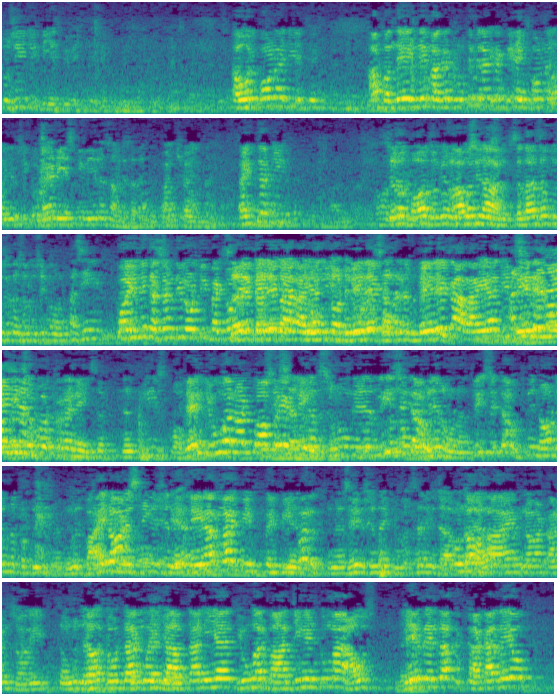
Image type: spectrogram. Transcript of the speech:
ਤੁਸੀਂ ਜੀ? ਡੀਐਸਪੀ ਵਿੱਚ ਹੋਰ ਕੌਣ ਆ ਜੀ ਇੱਥੇ? ਆ ਬੰਦੇ ਇੰਨੇ ਮਗਰ ਤੇ ਮੇਰਾ ਅੱਗੇ ਐ ਕੌਣ ਆ ਜੀ ਤੁਸੀਂ ਕੌਣ? ਮੈਂ ਡੀਐਸਪੀ ਵਿਜੀਲੈਂਸ ਆਫਿਸਰ ਸਰ ਅੱਛਾ ਜੀ ਇੱਧਰ ਜੀ ਚਲੋ ਬਹੁਤ ਹੋ ਗਿਆ। ਤੁਸੀਂ ਸਰਦਾਰ। ਸਰਦਾਰ ਸਾਹਿਬ ਤੁਸੀਂ ਦੱਸੋ ਤੁਸੀਂ ਕੌਣ? ਅਸੀਂ ਕੋਈ ਨਹੀਂ ਦੱਸਣ ਦੀ ਲੋੜ ਨਹੀਂ ਬੈਠੋ। ਸਰ, ਇਹ ਮੇਰੇ ਘਰ ਆਏ ਆ ਜੀ। ਤੁਹਾਡੇ ਮੇਰੇ ਸਾਡੇ- ਮੇਰੇ ਘਰ ਆਏ ਆ ਜੀ ਅਸੀਂ ਮੇਰੇ ਮਿਲਣਾ ਹੈ ਜੀ ਨਾ। ਸਪੋਰਟਰ ਨੇ cooperate. then you are not cooperating ਸੁਣੋਗੇ please sit down please sit down ਵੀ not in the public why not? they, are my pe- pe- people. Investigation ਦਾ ਇੱਕ ਸਰ ਇੱਕ ਜਵਾਬ No, I am not. I'm sorry. ਤੁਹਾਨੂੰ No, ਜਵਾਬ- ਤੁਹਾਡਾ ਕੋਈ ਜਾਬਤਾ ਨਹੀਂ ਹੈ you are barging into my house ਫਿਰ ਮੇਰੇ ਨਾਲ ਧੱਕਾ ਕਰ ਰਹੇ ਹੋ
